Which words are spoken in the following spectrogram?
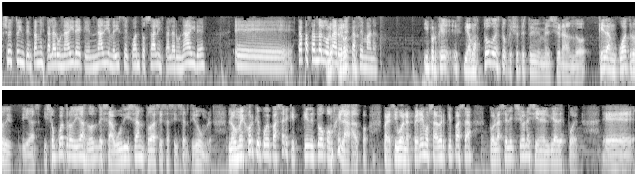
Yo estoy intentando instalar un aire que nadie me dice cuánto sale instalar un aire. Eh, está pasando algo raro en esta semana. Y porque, digamos, todo esto que yo te estoy mencionando, quedan cuatro días y son cuatro días donde se agudizan todas esas incertidumbres. Lo mejor que puede pasar es que quede todo congelado, para decir, bueno, esperemos a ver qué pasa con las elecciones y en el día después. Eh,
